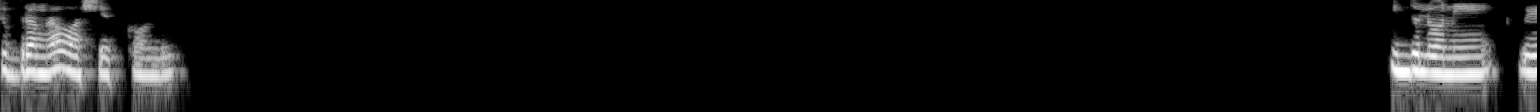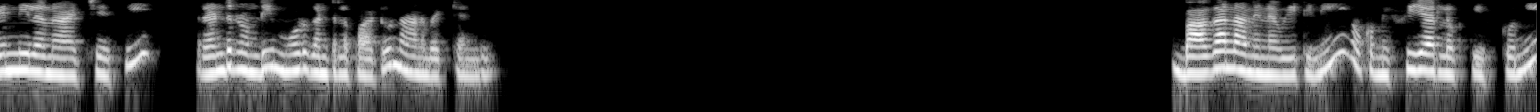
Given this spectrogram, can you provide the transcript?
శుభ్రంగా వాష్ చేసుకోండి. ఇందులోనే వేడి నీళ్ళను యాడ్ చేసి రెండు నుండి మూడు గంటల పాటు నానబెట్టండి. బాగా నానిన వీటిని ఒక మిక్సీ జార్లోకి తీసుకొని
